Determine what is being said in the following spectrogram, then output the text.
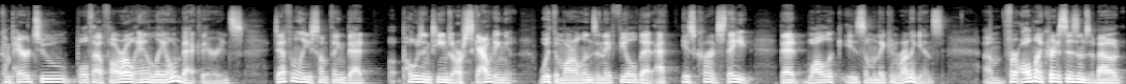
compared to both Alfaro and León back there. It's definitely something that opposing teams are scouting with the Marlins, and they feel that at his current state, that Wallach is someone they can run against. Um, for all my criticisms about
